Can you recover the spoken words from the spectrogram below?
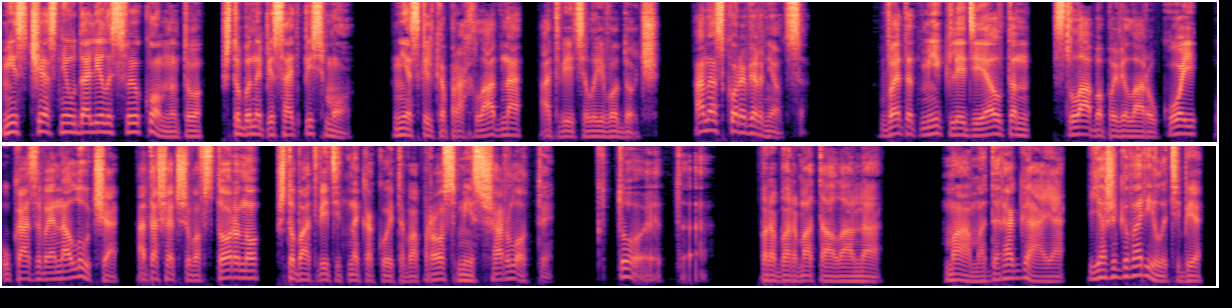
Мисс Чес не удалилась в свою комнату, чтобы написать письмо. Несколько прохладно ответила его дочь. Она скоро вернется. В этот миг леди Элтон слабо повела рукой, указывая на Луча, отошедшего в сторону, чтобы ответить на какой-то вопрос мисс Шарлотты. «Кто это?» — пробормотала она. «Мама, дорогая, я же говорила тебе», —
